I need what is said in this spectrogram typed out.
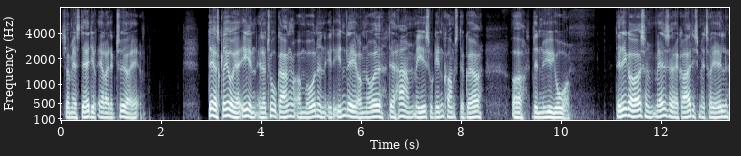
som jeg stadig er redaktør af. Der skriver jeg en eller to gange om måneden et indlæg om noget, der har med Jesu genkomst at gøre, og den nye jord. Der ligger også masser af gratis materiale,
